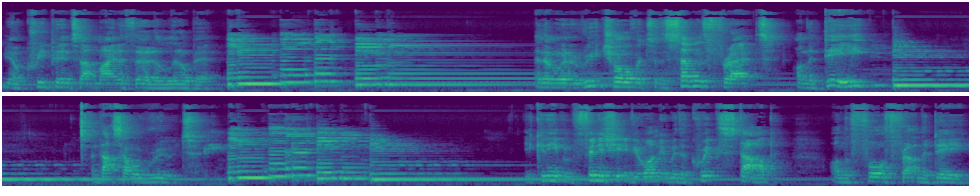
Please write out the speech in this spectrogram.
you know, creeping into that minor third a little bit. And then we're going to reach over to the seventh fret on the D, and that's our root. You can even finish it if you want it with a quick stab on the fourth fret on the D.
